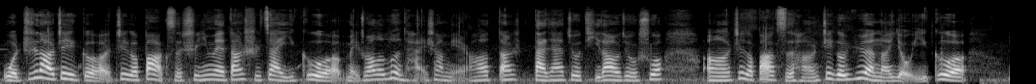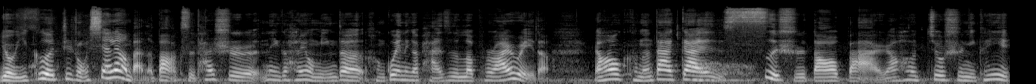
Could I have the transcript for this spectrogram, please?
我知道这个这个 box 是因为当时在一个美妆的论坛上面，然后当时大家就提到就是说，嗯，这个 box 好像这个月呢有一个有一个这种限量版的 box，它是那个很有名的很贵那个牌子 La Prairie 的。然后可能大概四十刀吧，然后就是你可以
